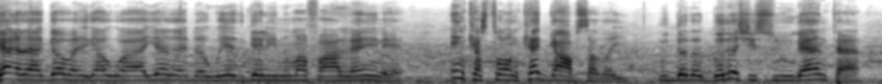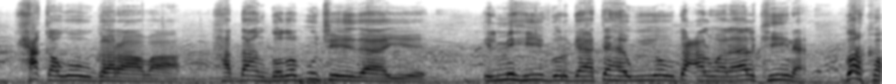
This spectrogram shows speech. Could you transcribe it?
ga'da gabayga waayada dhoweed gelin ma faallayne inkastoon ka gaabsaday muddaba godashi suugaanta xaqa wou garaabaa. Haddaan godob u jeedaaye ilmihii gorgaataha wiyow gacal walaalkiina. Gorka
